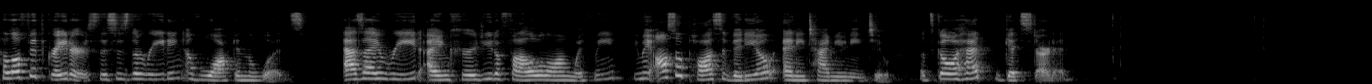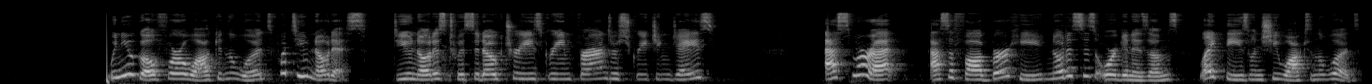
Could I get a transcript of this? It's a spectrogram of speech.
Hello, fifth graders. This is the reading of Walk in the Woods. As I read, I encourage you to follow along with me. You may also pause the video anytime you need to. Let's go ahead and get started. When you go for a walk in the woods, what do you notice? Do you notice twisted oak trees, green ferns, or screeching jays? Asmeret Asefaw Berhe notices organisms like these when she walks in the woods,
